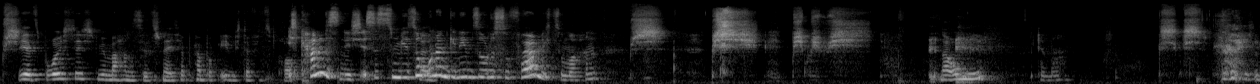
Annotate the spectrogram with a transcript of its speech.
Psch, Jetzt beruhig dich, wir machen das jetzt schnell. Ich habe keinen Bock, ewig dafür zu brauchen. Ich kann das nicht. Es ist mir so unangenehm, so das so förmlich zu machen. Psch. Psst, psst, psst, psst. Naomi? Emma. Ksch. Nein.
